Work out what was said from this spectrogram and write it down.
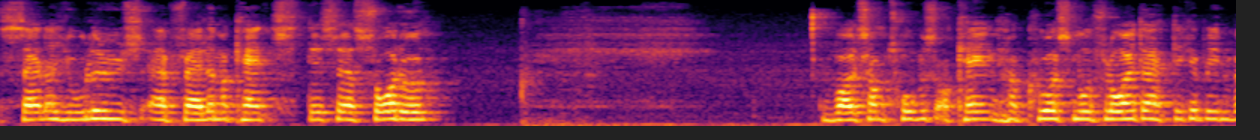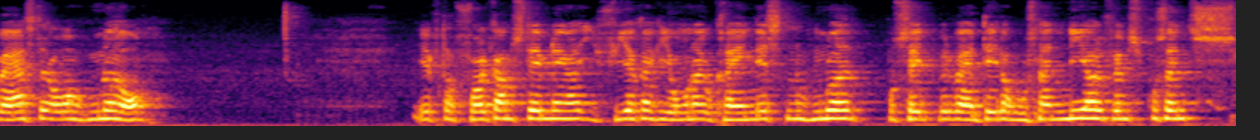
Salg af julelys er faldet markant. Det ser sort ud. Voldsom tropisk orkan har kurs mod Florida. Det kan blive den værste over 100 år. Efter folkeafstemninger i fire regioner i Ukraine, næsten 100% vil være en del af Rusland. 99%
